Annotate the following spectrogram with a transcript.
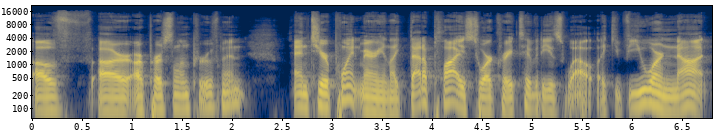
of our, our personal improvement. And to your point, Marion, like that applies to our creativity as well. Like if you are not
